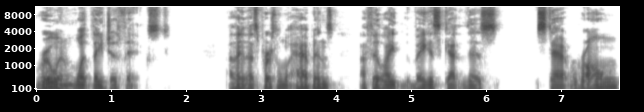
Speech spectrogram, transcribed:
ruin what they just fixed. I think that's personally what happens. I feel like Vegas got this stat wrong,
